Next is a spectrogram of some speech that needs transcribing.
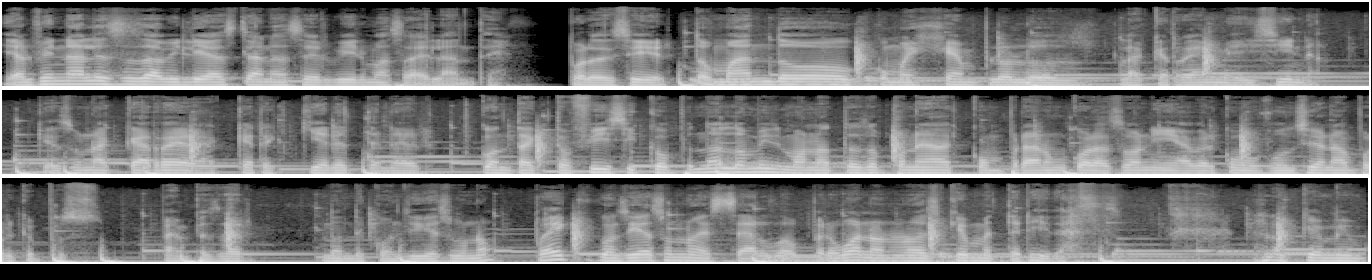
Y al final esas habilidades te van a servir más adelante. Por decir, tomando como ejemplo los, la carrera de medicina que es una carrera que requiere tener contacto físico, pues no es lo mismo, no te vas a poner a comprar un corazón y a ver cómo funciona, porque pues para empezar, ¿dónde consigues uno? Puede que consigas uno de cerdo, pero bueno, no es que meter Lo que, me,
